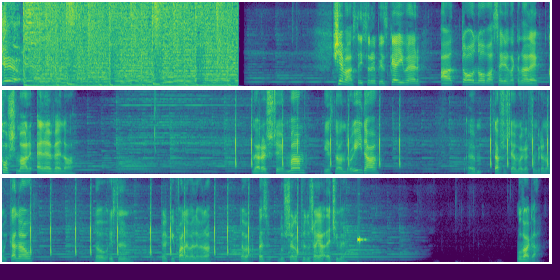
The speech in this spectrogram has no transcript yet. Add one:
Yeah. Siema, z tej strony Pies Gamer, a to nowa seria na kanale Koszmar Elevena. Nareszcie mam, jest na Androida. Zawsze chciałem nagrać tą grę na mój kanał. No, jestem wielkim fanem Elevena. Dobra, bez dłuższego przedłużania lecimy. Uwaga!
